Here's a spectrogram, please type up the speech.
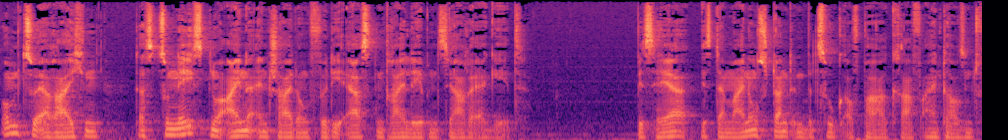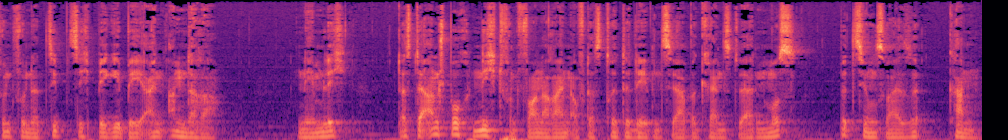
um zu erreichen, dass zunächst nur eine Entscheidung für die ersten drei Lebensjahre ergeht. Bisher ist der Meinungsstand in Bezug auf § 1570 BGB ein anderer, nämlich, dass der Anspruch nicht von vornherein auf das dritte Lebensjahr begrenzt werden muss bzw. kann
